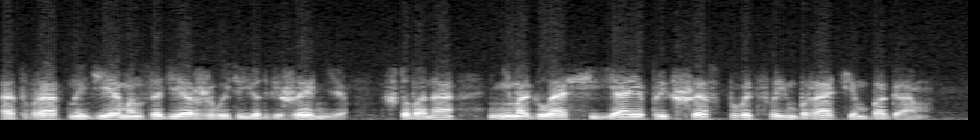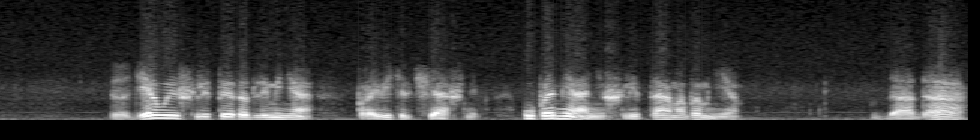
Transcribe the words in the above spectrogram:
отвратный демон задерживает ее движение, чтобы она не могла, сияя, предшествовать своим братьям-богам. «Сделаешь ли ты это для меня, правитель чашник? Упомянешь ли там обо мне?» «Да-да,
